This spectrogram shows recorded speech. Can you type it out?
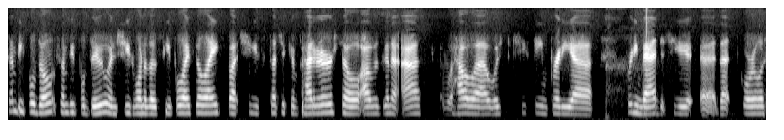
some people don't, some people do, and she's one of those people. I feel like, but she's such a competitor. So I was gonna ask, how uh, was she seemed pretty uh, pretty mad that she uh, that scoreless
